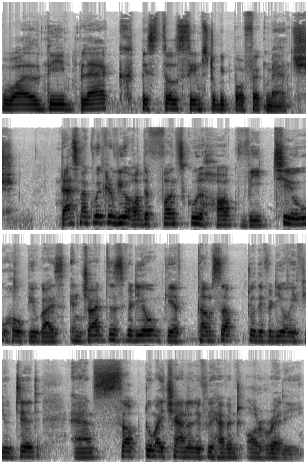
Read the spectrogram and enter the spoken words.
while the black pistol seems to be perfect match. That's my quick review of the Funskool Hawk V2. Hope you guys enjoyed this video. Give thumbs up to the video if you did and sub to my channel if you haven't already.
